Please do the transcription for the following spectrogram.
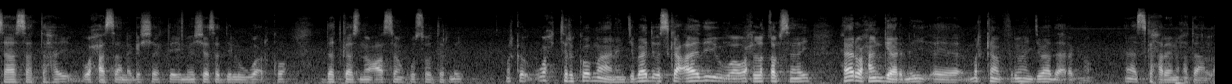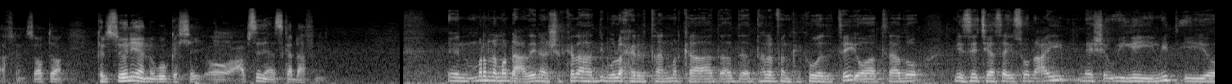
saasaa tahay waxaasaa naga sheegtay meeshaas haddii lagu arko dadkaas noocaasaan ku soo dirnay marka wax tirko maahan hanjabaad iska caadi waa wax la qabsanay. Heer waxaan gaarnay eh, markaan fariimo hanjabaad aragno. Inaan iska xareyno xitaa aan la akhrin sababtoo ah kalsooniyaa nagu gashay oo cabsidii aan iska dhaafnay. Marna ma dhacda inaad shirkadaha dib ula xiriirtaan marka aad aad telefonka ka wadatay oo aad tiraahdo messagekaasa ii soo dhacay meesha uu iga yimid iyo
